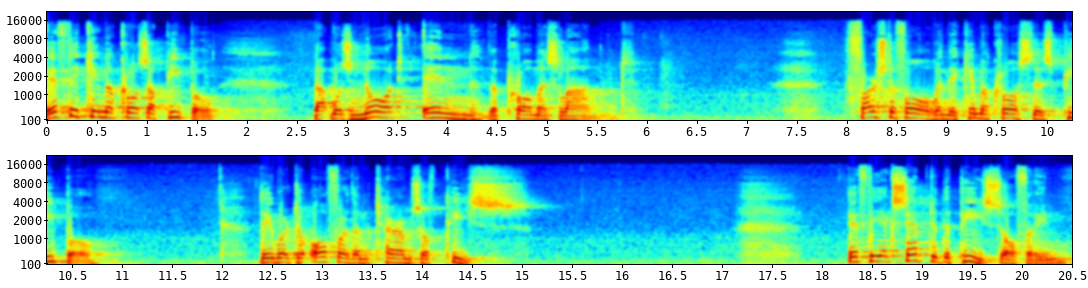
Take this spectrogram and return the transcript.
if they came across a people that was not in the promised land. First of all, when they came across this people, they were to offer them terms of peace. If they accepted the peace offering,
